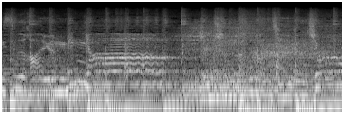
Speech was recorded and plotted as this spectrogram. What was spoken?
四海远名扬。人生短短几个秋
